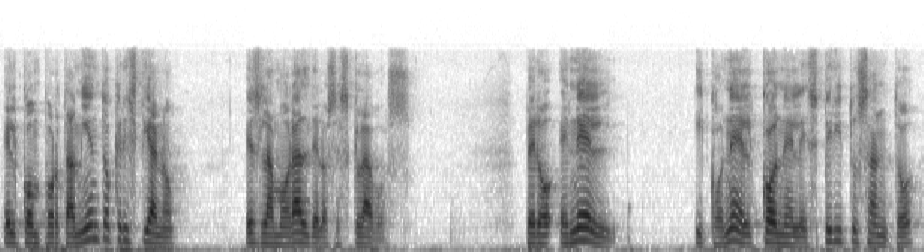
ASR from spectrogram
El comportamiento cristiano es la moral de los esclavos. Pero en él y con él, con el Espíritu Santo,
